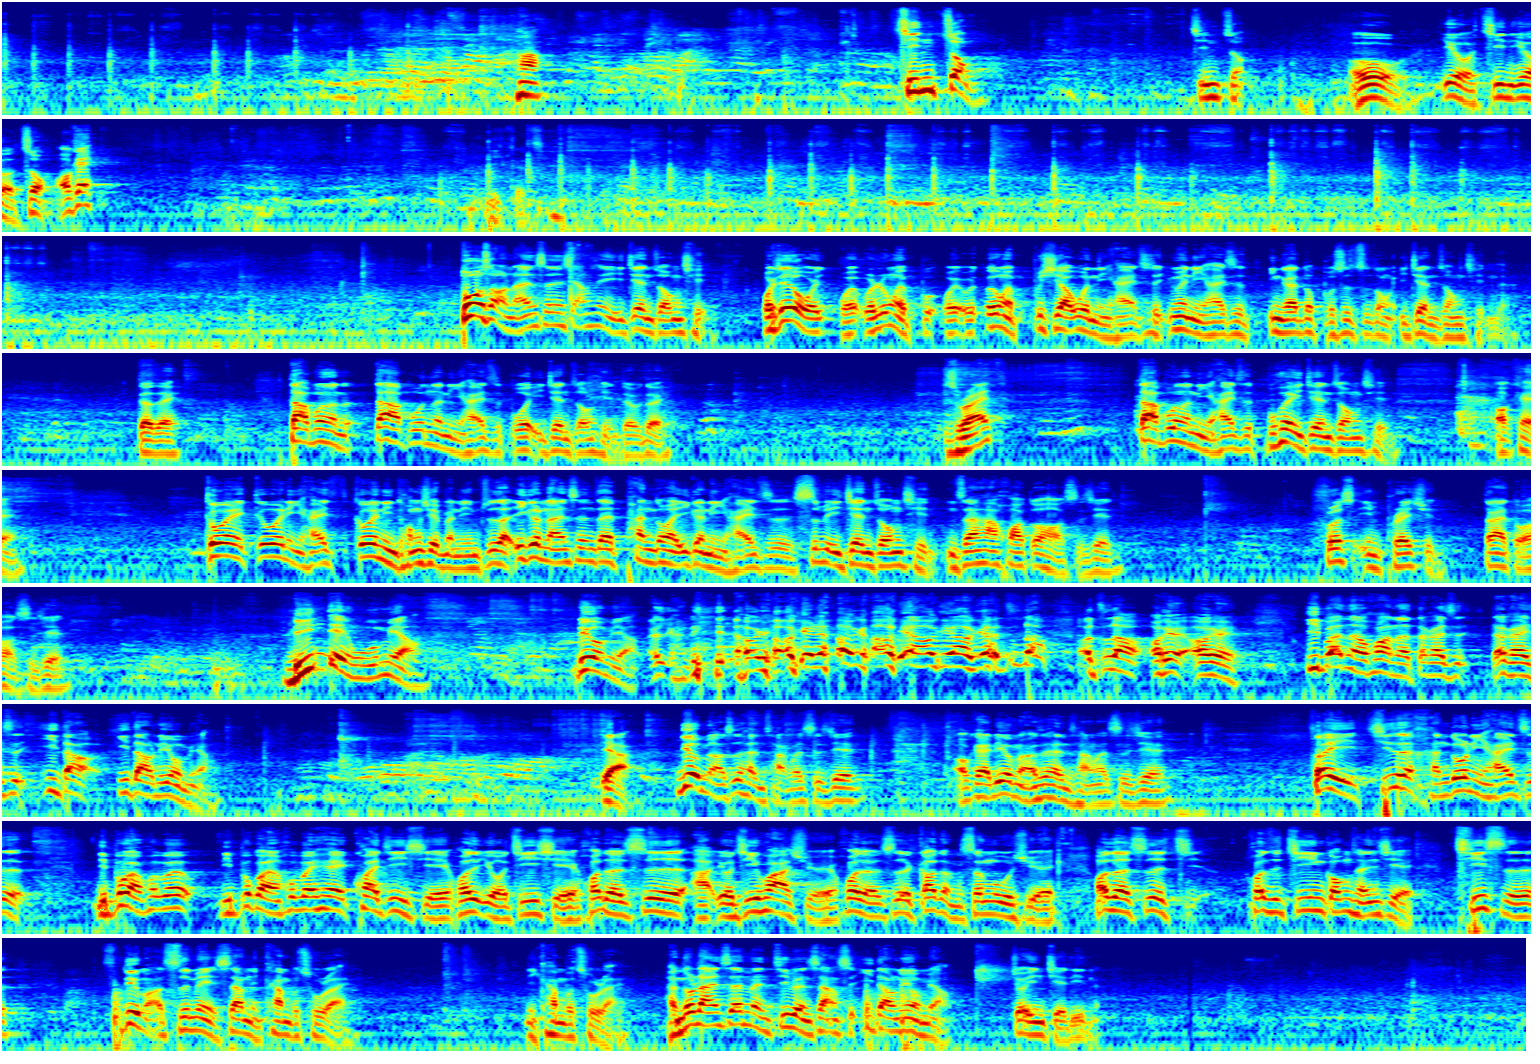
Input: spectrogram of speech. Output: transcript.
哈，金重，金重，哦，又有金又有重，OK，一个字。多少男生相信一见钟情？我觉得我我我认为不，我我认为不需要问女孩子，因为女孩子应该都不是这种一见钟情的，对不对？大部分的大部分的女孩子不会一见钟情，对不对？Is right？大部分的女孩子不会一见钟情。OK，各位各位女孩各位女同学们，你们知道一个男生在判断一个女孩子是不是一见钟情，你知道他花多少时间？First impression 大概多少时间？零点五秒。六秒，哎呀，你 OK OK OK OK OK OK，知道，我知道，OK OK。一般的话呢，大概是大概是一到一到六秒。哇呀，六秒是很长的时间，OK，六秒是很长的时间。所以其实很多女孩子，你不管会不会，你不管会不会会计学或者有机学，或者是啊有机化学，或者是高等生物学，或者是基或者是基因工程学，其实六秒之内是让你看不出来，你看不出来。很多男生们基本上是一到六秒就已经决定了，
